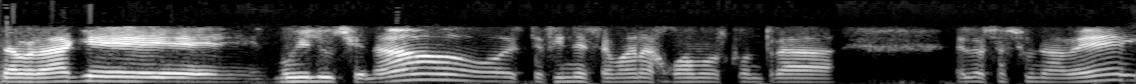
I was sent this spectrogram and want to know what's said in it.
la verdad que muy ilusionado. Este fin de semana jugamos contra el Osasuna B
